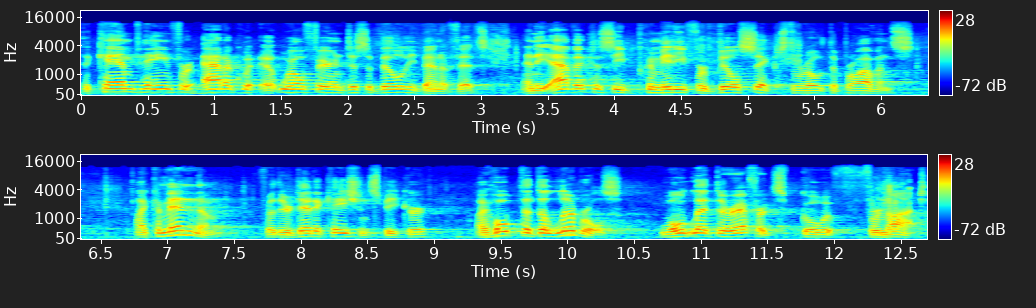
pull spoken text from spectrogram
the Campaign for Adequate uh, Welfare and Disability Benefits, and the Advocacy Committee for Bill 6 throughout the province. I commend them for their dedication, Speaker. I hope that the Liberals won't let their efforts go for naught.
